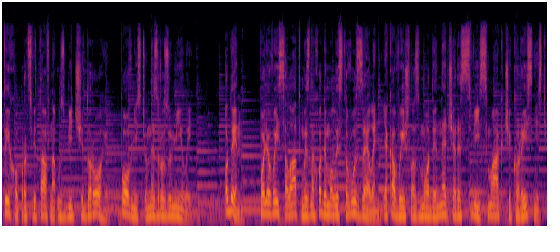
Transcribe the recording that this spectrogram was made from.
тихо процвітав на узбіччі дороги, повністю незрозумілий. 1. Польовий салат ми знаходимо листову зелень, яка вийшла з моди не через свій смак чи корисність,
